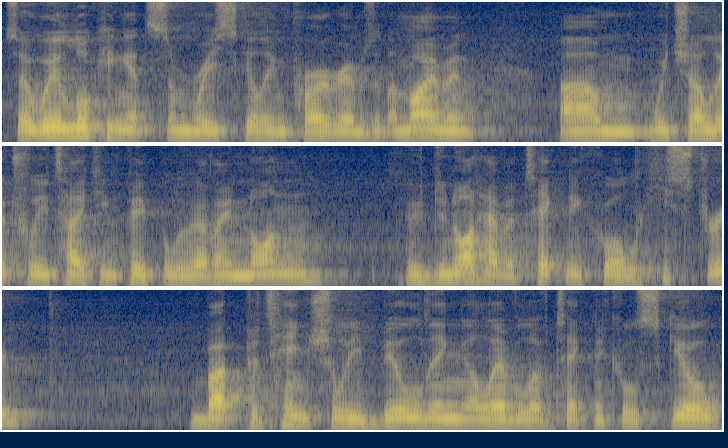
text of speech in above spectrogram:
So we're looking at some reskilling programs at the moment, um, which are literally taking people who have a non, who do not have a technical history but potentially building a level of technical skill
